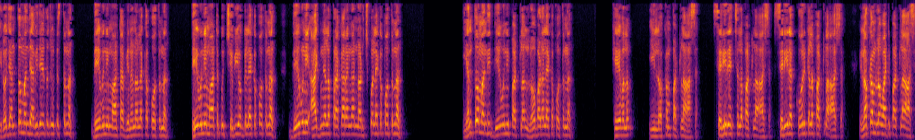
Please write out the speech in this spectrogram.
ఈరోజు ఎంతో మంది అవిధేయత చూపిస్తున్నారు. దేవుని మాట విననలేకపోతున్నారు దేవుని మాటకు చెవి ఒగ్గలేకపోతున్నారు. దేవుని ఆజ్ఞల ప్రకారంగా నడుచుకోలేకపోతున్నారు. ఎంతో మంది దేవుని పట్ల లోబడలేకపోతున్నారు. కేవలం ఈ లోకం పట్ల ఆశ శరీరెచ్చల పట్ల ఆశ శరీర కోరికల పట్ల ఆశ ఈ లోకంలో వాటి పట్ల ఆశ.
